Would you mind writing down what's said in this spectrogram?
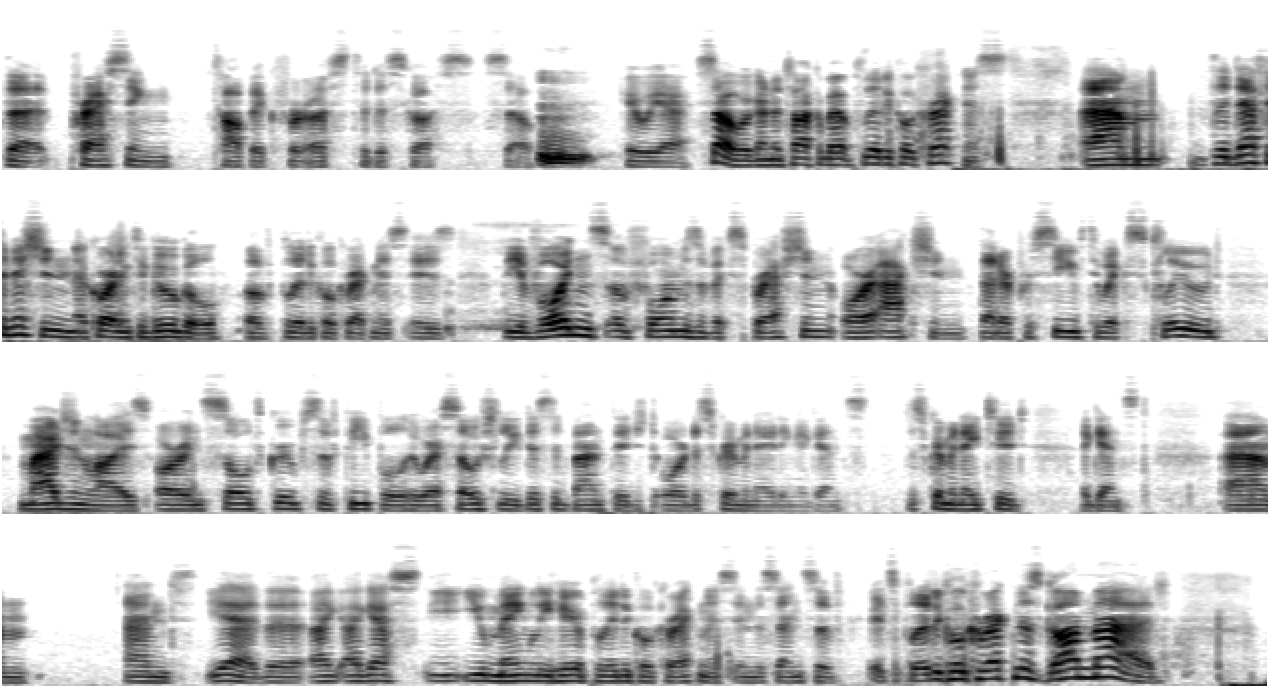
the pressing topic for us to discuss. So mm. here we are. So we're going to talk about political correctness. Um, the definition, according to Google, of political correctness is the avoidance of forms of expression or action that are perceived to exclude, marginalize, or insult groups of people who are socially disadvantaged or discriminating against, discriminated against. Um, and yeah, the I, I guess you, mainly hear political correctness in the sense of it's political correctness gone mad.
